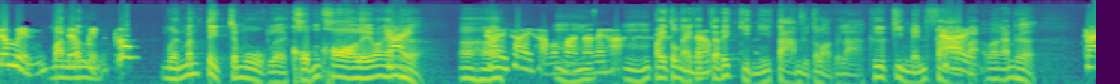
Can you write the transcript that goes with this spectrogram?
จะเหม็นมันจะมันเหม็นก็เหมือนมันติดจมูกเลย ขมคอเลยว่างั้นใช่เถอะอ่าฮะใช่ใช่ค่ะ ประมาณนั้นเลยค่ะอืมไปตรงไหนก็แล้วจะได้กลิ่นนี้ตามอยู่ตลอดเวลา คือกลิ่นเหม็นสาใช่บอะว่างั้นเถอะ ใช่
